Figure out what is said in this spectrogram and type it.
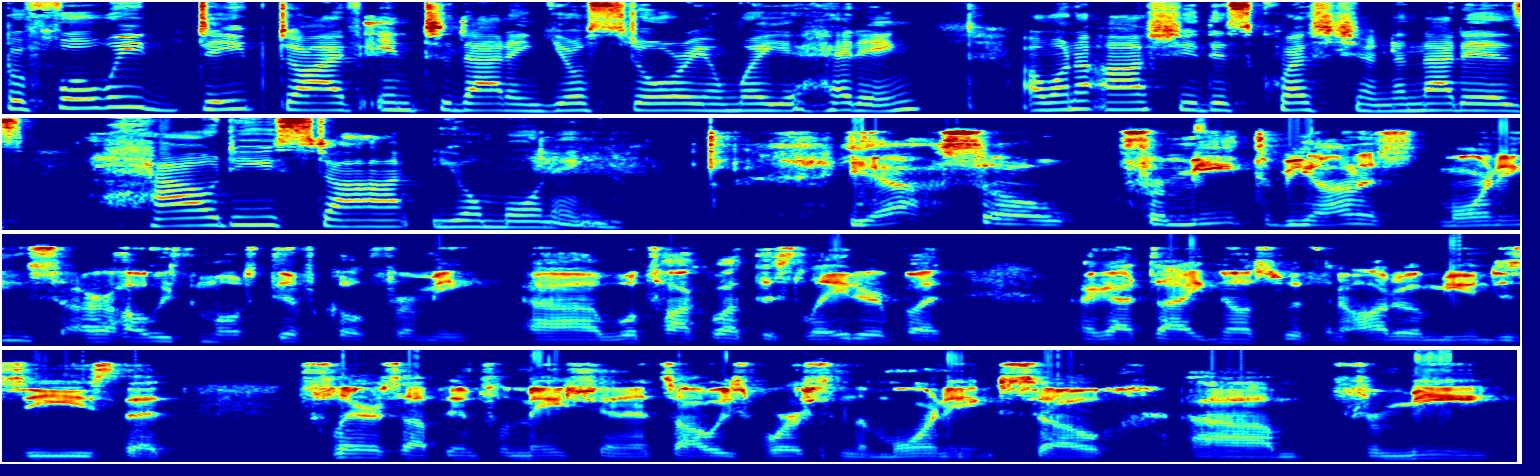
before we deep dive into that and your story and where you're heading, I want to ask you this question, and that is how do you start your morning? Yeah, so for me, to be honest, mornings are always the most difficult for me. Uh, we'll talk about this later, but I got diagnosed with an autoimmune disease that flares up inflammation. It's always worse in the morning. So um, for me,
